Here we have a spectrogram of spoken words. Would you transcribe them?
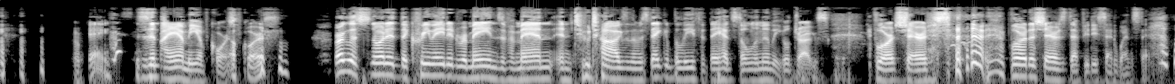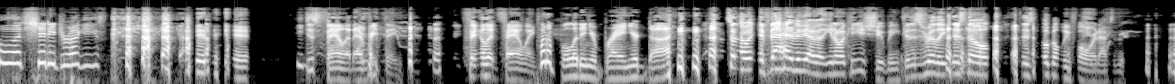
okay. This is in Miami, of course. Of course. Burglars snorted the cremated remains of a man and two dogs in the mistaken belief that they had stolen illegal drugs. Florida sheriff's, Florida sheriff's deputy said Wednesday. What shitty druggies. you just fail at everything. Fail at failing. Put a bullet in your brain. You're done. So I would- if that had been me, I'd be like, you know what? Can you shoot me? Because there's really there's no there's no going forward after this.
